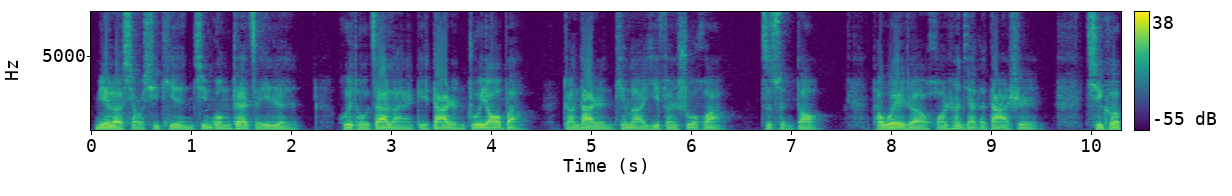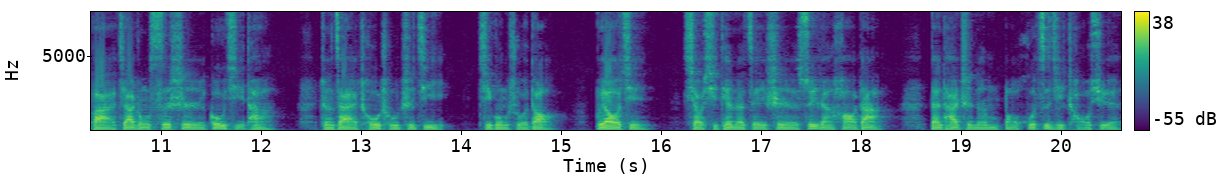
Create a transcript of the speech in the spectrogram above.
灭了小西天金光寨贼人，回头再来给大人捉妖吧。张大人听了一番说话，自损道。他为着皇上家的大事，岂可把家中私事勾及他？正在踌躇之际，济公说道：“不要紧，小西天的贼势虽然浩大，但他只能保护自己巢穴，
